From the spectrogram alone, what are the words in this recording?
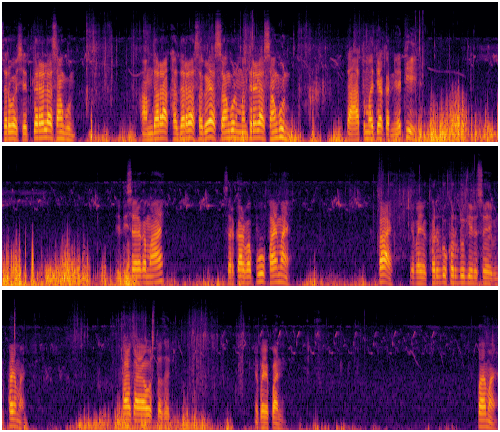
सर्व शेतकऱ्याला सांगून आमदारा खासदाराला सगळ्या सांगून मंत्र्याला सांगून तर आत्महत्या करण्यात येईल. हे दिसायला का माय? सरकार बापू फाय माय? फाय? हे पाहिजे खरडू खरडू गेलं सोयाबीन फाय माय? काय काय अवस्था झाली? हे पाहिजे पाणी. पाय माय.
